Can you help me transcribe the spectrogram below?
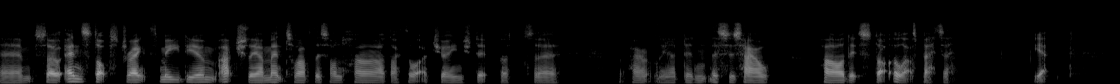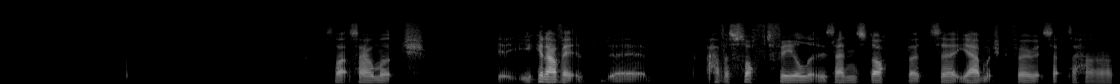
Um, so end stop strength medium. Actually, I meant to have this on hard. I thought I changed it, but uh, apparently I didn't. This is how hard it stopped. Oh, that's better. Yeah. So that's how much you can have it uh, have a soft feel at its end stop, but uh, yeah, I much prefer it set to hard.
